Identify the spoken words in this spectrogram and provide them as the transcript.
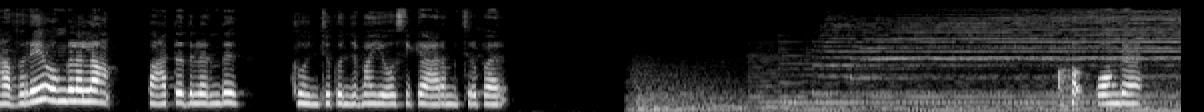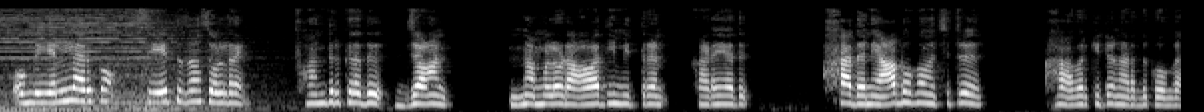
அவரே உங்களெல்லாம் பார்த்ததுல இருந்து கொஞ்சம் கொஞ்சமா யோசிக்க ஆரம்பிச்சிருப்பாரு. உங்க உங்க எல்லாருக்கும் சேர்த்து தான் சொல்றேன். வந்திருக்கிறது ஜான். நம்மளோட ஆதிமித்ரன் கிடையாது. அதை ஞாபகம் வச்சுட்டு அவர்கிட்ட நடந்துக்கோங்க.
